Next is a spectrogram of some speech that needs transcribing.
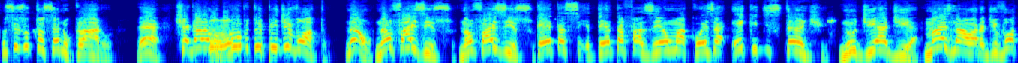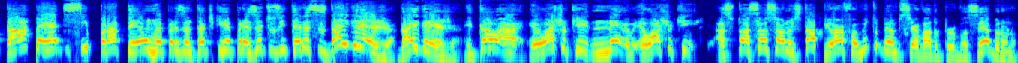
Não sei se eu tô sendo claro. É, chegar lá no Uhum. púlpito e pedir voto. Não, não faz isso. Não faz isso. Tenta, tenta fazer uma coisa equidistante no dia a dia. Mas na hora de votar, pede-se pra ter um representante que represente os interesses da igreja. Da igreja. Então, eu acho que eu acho que a situação só não está pior, foi muito bem observado por você, Bruno.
